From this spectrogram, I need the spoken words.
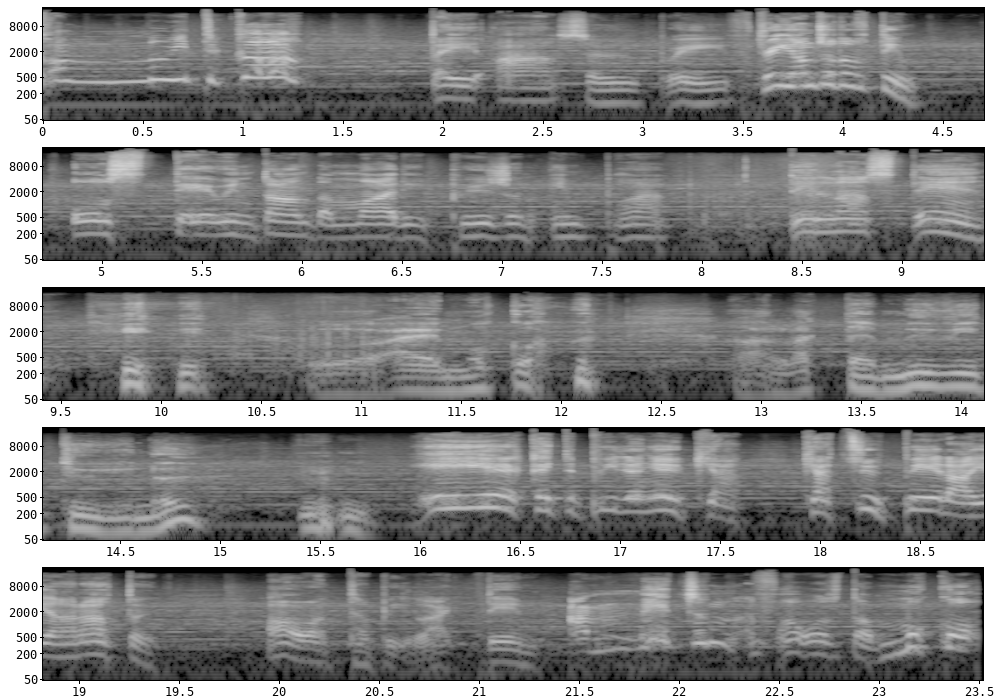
Kanuitika. They are so brave. 300 of them all staring down the mighty Persian Empire. They last stand. Hehe, I moko. I like that movie too, you know. Hehe, kei te pīrangi au kia, kia tū pērā i a rātou. I want to be like them. Imagine if I was the moko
